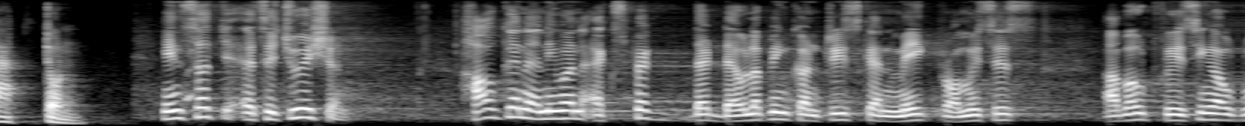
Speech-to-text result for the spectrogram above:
ยากจน In such a situation, how can anyone expect that developing countries can make promises about phasing out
